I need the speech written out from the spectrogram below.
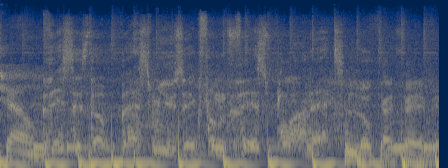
show. This is the best music from this planet. Look FM.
